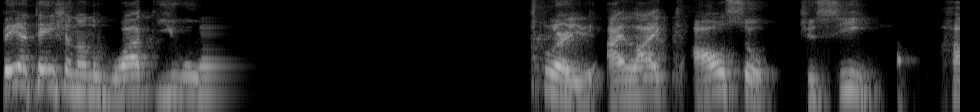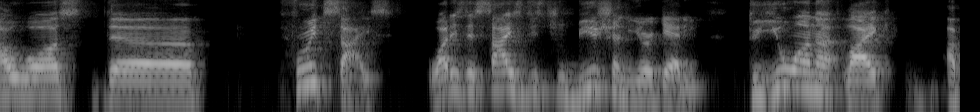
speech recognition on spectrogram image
pay attention on what you want. I like also to see how was the fruit size. What is the size distribution you're getting? Do you want to like a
